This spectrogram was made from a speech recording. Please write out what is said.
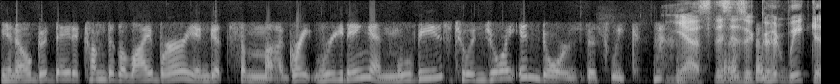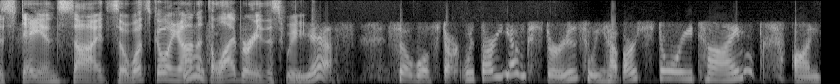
you know, good day to come to the library and get some uh, great reading and movies to enjoy indoors this week. yes, this is a good week to stay inside. So, what's going on Ooh. at the library this week? Yes. So we'll start with our youngsters. We have our story time on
